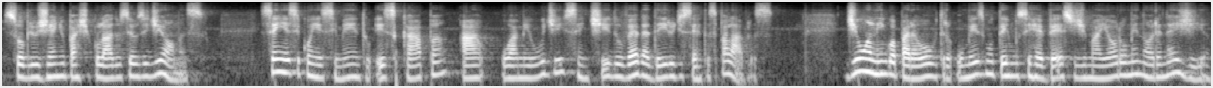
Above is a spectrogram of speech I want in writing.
sobre o gênio particular dos seus idiomas. Sem esse conhecimento, escapa o amiúde sentido verdadeiro de certas palavras. De uma língua para outra, o mesmo termo se reveste de maior ou menor energia.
